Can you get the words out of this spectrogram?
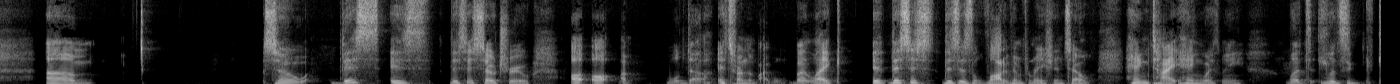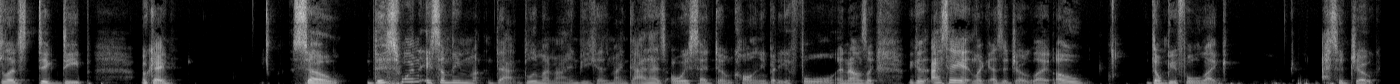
um so this is this is so true. Uh, uh, well, duh, it's from the Bible, but like it, this is this is a lot of information. So hang tight, hang with me. Let's let's let's dig deep. Okay, so this one is something that blew my mind because my dad has always said don't call anybody a fool, and I was like because I say it like as a joke, like oh, don't be a fool, like as a joke.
